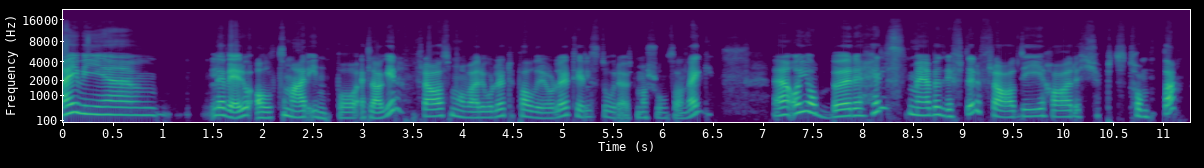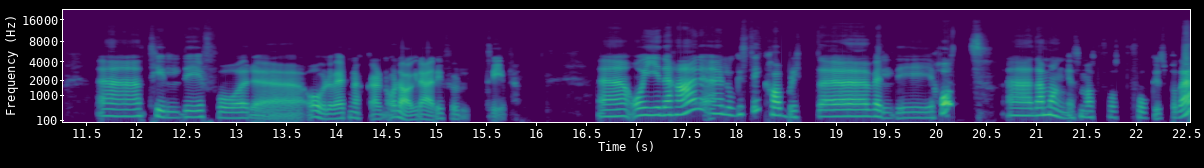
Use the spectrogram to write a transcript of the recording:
Nei, vi eh, leverer jo alt som er innpå et lager. Fra småvarejoler til pallejoler til store automasjonsanlegg. Eh, og jobber helst med bedrifter fra de har kjøpt tomta til de får overlevert nøkkelen og lageret er i full driv. Og i det her, logistikk har blitt veldig hot. Det er mange som har fått fokus på det.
